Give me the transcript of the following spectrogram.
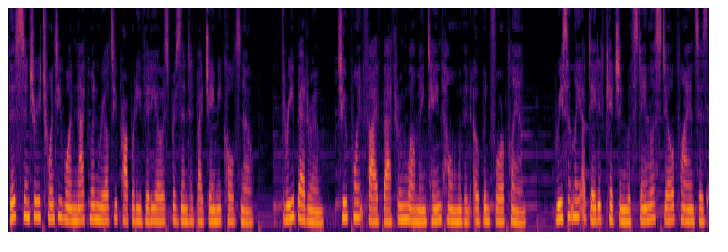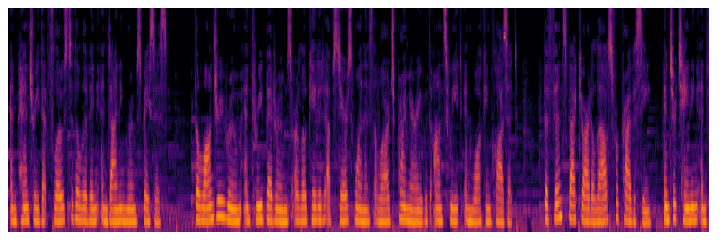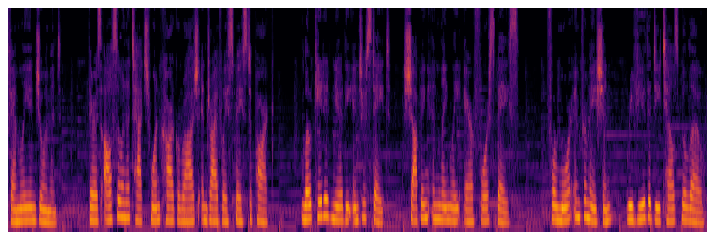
This Century 21 Nachman Realty property video is presented by Jamie Coldsnow. 3 bedroom, 2.5 bathroom well maintained home with an open floor plan. Recently updated kitchen with stainless steel appliances and pantry that flows to the living and dining room spaces. The laundry room and three bedrooms are located upstairs. One is a large primary with ensuite and walk in closet. The fenced backyard allows for privacy, entertaining, and family enjoyment. There is also an attached one car garage and driveway space to park. Located near the interstate, shopping and Langley Air Force Base. For more information, review the details below.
